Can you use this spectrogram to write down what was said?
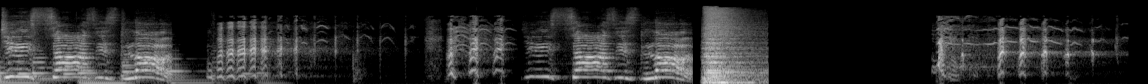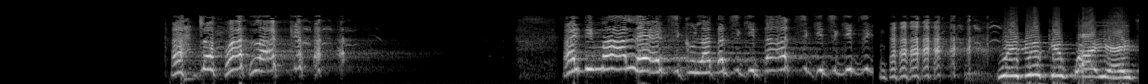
Jesus is Lord! Jesus is Lord! Quiet.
